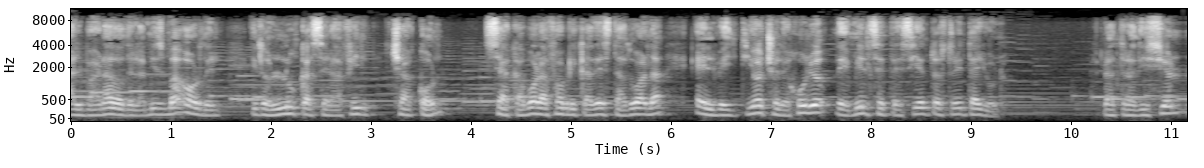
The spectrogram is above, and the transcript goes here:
Alvarado de la misma orden y don Lucas Serafín Chacón, se acabó la fábrica de esta aduana el 28 de julio de 1731. La tradición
